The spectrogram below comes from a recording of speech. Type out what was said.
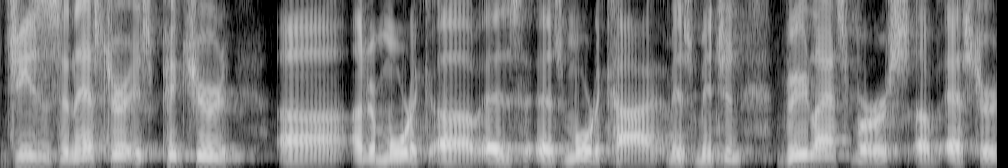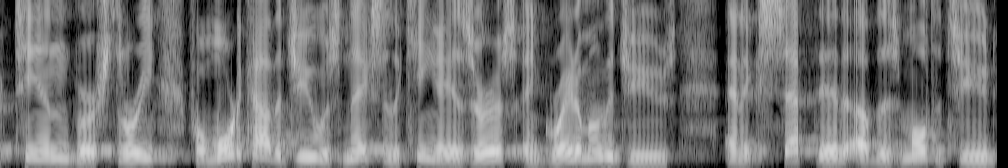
Jesus and Esther is pictured uh, under Mordecai, uh, as, as Mordecai is mentioned. Very last verse of Esther 10, verse 3 For Mordecai the Jew was next to the king Ahasuerus and great among the Jews, and accepted of this multitude,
